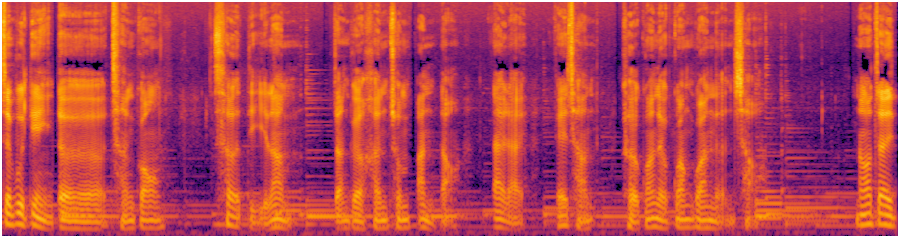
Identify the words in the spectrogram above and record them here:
这部电影的成功彻底让整个恒春半岛带来非常可观的观光人潮。然后在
